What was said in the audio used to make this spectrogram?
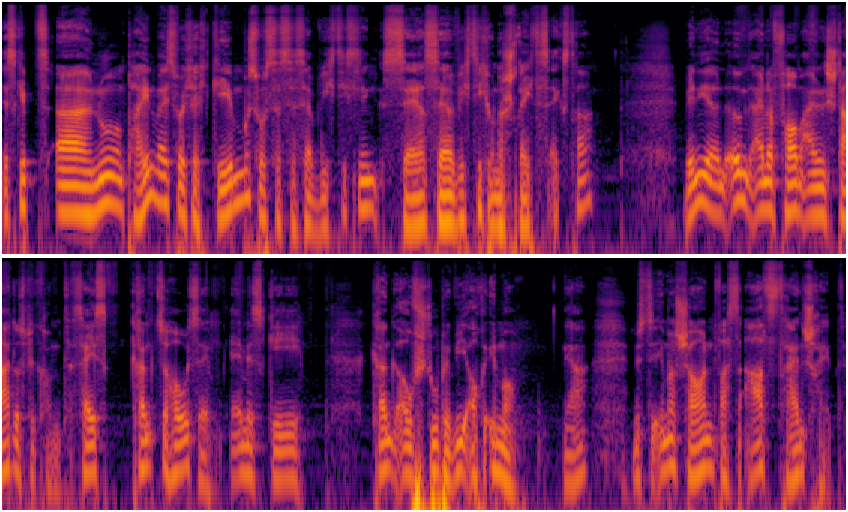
Es gibt äh, nur ein paar Hinweise, wo ich euch geben muss, wo das sehr wichtig sind. Sehr, sehr wichtig, unterstreicht es extra. Wenn ihr in irgendeiner Form einen Status bekommt, das heißt krank zu Hause, MSG, krank auf Stube, wie auch immer, ja, müsst ihr immer schauen, was der Arzt reinschreibt.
